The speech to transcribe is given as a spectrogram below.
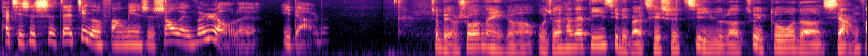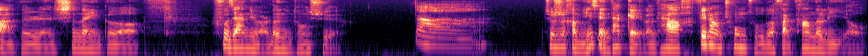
他其实是在这个方面是稍微温柔了一点儿的。就比如说那个，我觉得他在第一季里边其实寄予了最多的想法的人是那个富家女儿的女同学，啊，就是很明显他给了他非常充足的反抗的理由，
